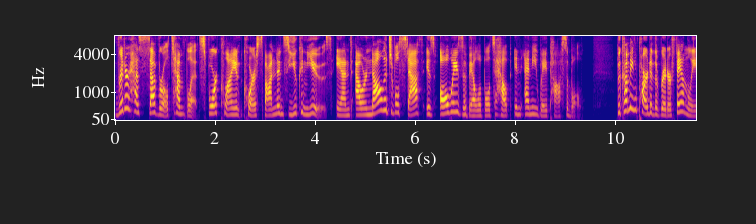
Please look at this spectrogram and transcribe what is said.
Ritter has several templates for client correspondence you can use, and our knowledgeable staff is always available to help in any way possible. Becoming part of the Ritter family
